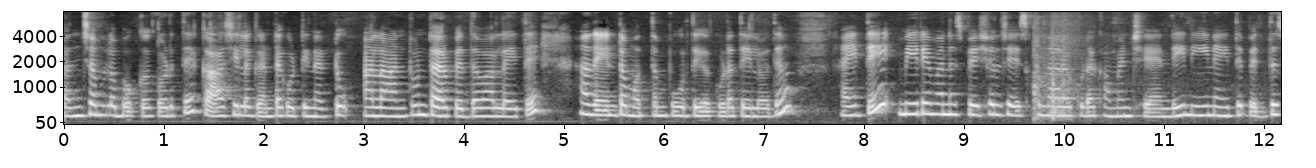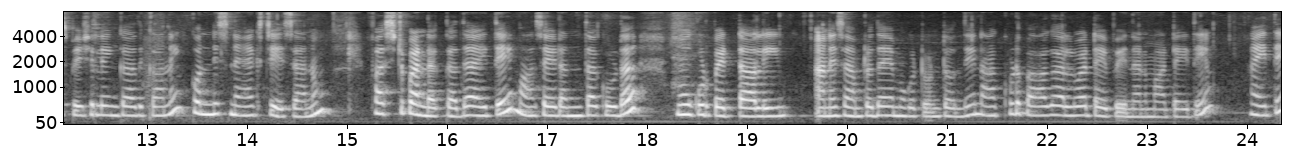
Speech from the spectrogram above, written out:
కంచంలో బొక్క కొడితే కాశీల గంట కొట్టినట్టు అలా అంటుంటారు పెద్దవాళ్ళు అయితే అదేంటో మొత్తం పూర్తిగా కూడా తెలియదు అయితే మీరేమైనా స్పెషల్ చేసుకున్నారో కూడా కమెంట్ చేయండి. నేనైతే పెద్ద స్పెషల్ ఏం కాదు కానీ కొన్ని స్నాక్స్ చేశాను. ఫస్ట్ పండగ కదా అయితే మా సైడ్ అంతా కూడా మూకుడు పెట్టాలి అనే సాంప్రదాయం ఒకటి ఉంటుంది. నాకు కూడా బాగా అలవాటు అయిపోయింది అనమాట ఇది. అయితే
